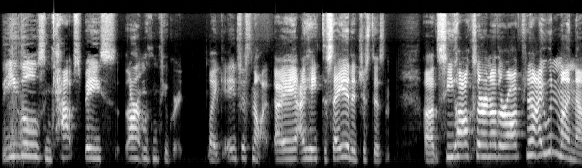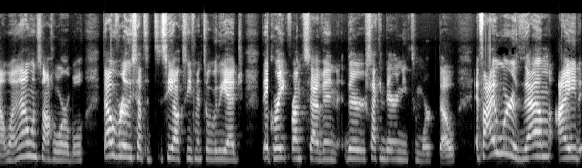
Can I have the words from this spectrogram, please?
the Eagles and cap space aren't looking too great. Like it's just not. I I hate to say it, it just isn't. Uh, the Seahawks are another option. I wouldn't mind that one. That one's not horrible. That would really set the Seahawks defense over the edge. They great front seven. Their secondary needs some work though. If I were them, I'd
